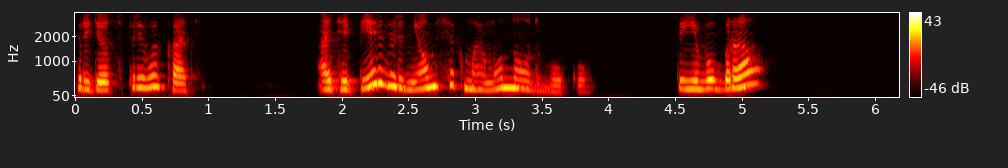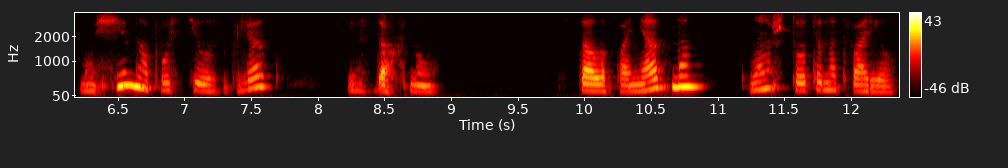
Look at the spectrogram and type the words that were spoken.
Придется привыкать. А теперь вернемся к моему ноутбуку. Ты его брал?» Мужчина опустил взгляд и вздохнул. Стало понятно, Он что-то натворил.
